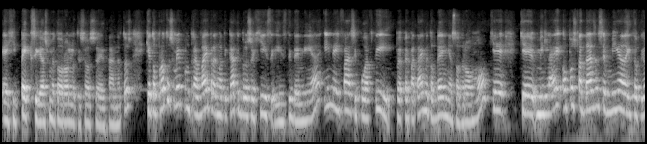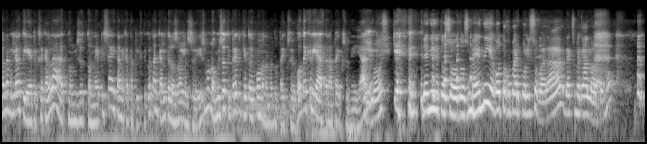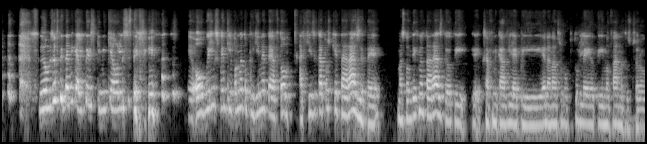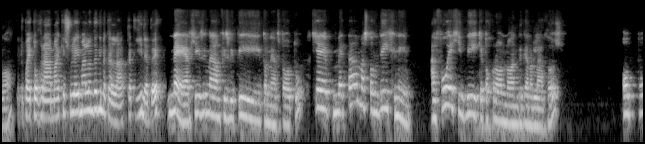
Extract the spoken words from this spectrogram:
έχει παίξει ας πούμε, το ρόλο της ως ε, θάνατος και το πρώτο σημείο που μου τραβάει πραγματικά την προσοχή στην ταινία είναι η φάση που αυτή περπατάει με τον Μπένια στο δρόμο και, και μιλάει όπως φαντάζεσαι μία ηθοποιό να μιλάει ότι έπαιξε καλά. Νομίζω ότι τον έπεισα, ήταν καταπληκτικό, ήταν καλύτερος ρόλος της ζωής μου. Νομίζω ότι πρέπει και το επόμενο να το παίξω εγώ. Δεν χρειάζεται να παίξουν οι άλλοι. Και... Δεν είναι τόσο δοσμένοι. Εγώ το έχω πάρει πολύ σοβαρά. Εντάξει, μεγάλο άτομο. Νομίζω αυτή ήταν η καλύτερη σκηνή και όλη τη ταινία. Ε, ο Will Smith λοιπόν με το που γίνεται αυτό αρχίζει κάπως και ταράζεται. Μας τον δείχνει ότι ταράζεται ότι ε, ξαφνικά βλέπει έναν άνθρωπο που του λέει ότι είναι ο θάνατος, ξέρω εγώ. Του πάει το γράμμα και σου λέει: Μάλλον δεν είμαι καλά, κάτι γίνεται. Ναι, αρχίζει να αμφισβητεί τον εαυτό του. Και μετά μας τον δείχνει, αφού έχει δει και το χρόνο, αν δεν κάνω λάθος, όπου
